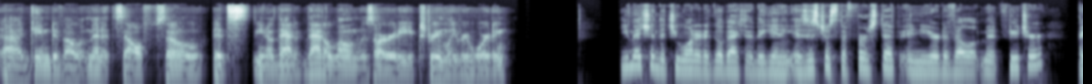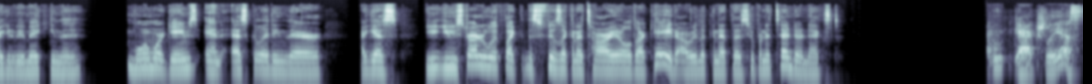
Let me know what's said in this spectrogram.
uh, game development itself. So it's you know that that alone was already extremely rewarding. You mentioned that you wanted to go back to the beginning. Is this just the first step in your development future? Are you going to be making the more and more games and escalating their? I guess you you started with like this feels like an Atari old arcade. Are we looking at the Super Nintendo next? Actually, yes.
